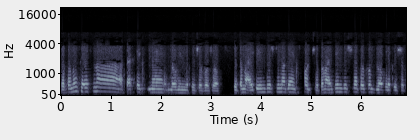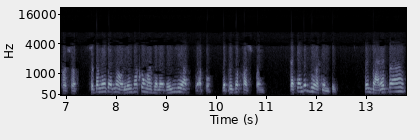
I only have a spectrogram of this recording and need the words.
તો તમે સેલ્સના ટેક્ટિક્સને બ્લોગિંગ લખી શકો છો. જો તમે આઈટી ઇન્ડસ્ટ્રીમાં ક્યાં એક્સપર્ટ છો, તમે આઈટી ઇન્ડસ્ટ્રીના કોઈ પણ બ્લોગ લખી શકો છો. તો તમે તમને ટાઈપનું ઓડિયન્સ આખું મળશે એટલે વેલ્યુ આપો that is the first point second is authentic તો જ્યારે પણ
